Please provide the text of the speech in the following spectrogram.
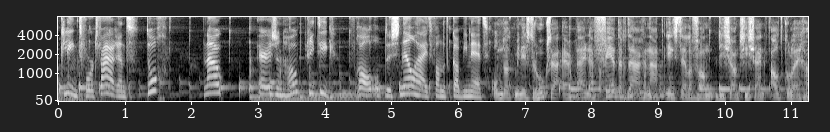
Klinkt voortvarend, toch? Nou, er is een hoop kritiek, vooral op de snelheid van het kabinet. Omdat minister Hoekstra er bijna 40 dagen na het instellen van die sancties zijn oud-collega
